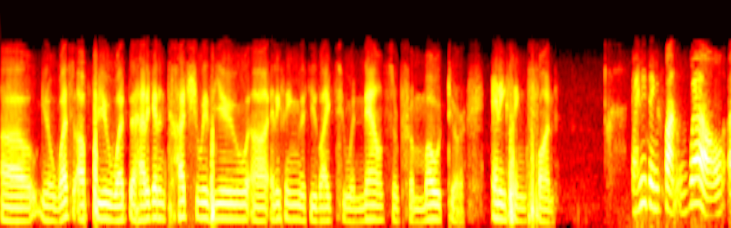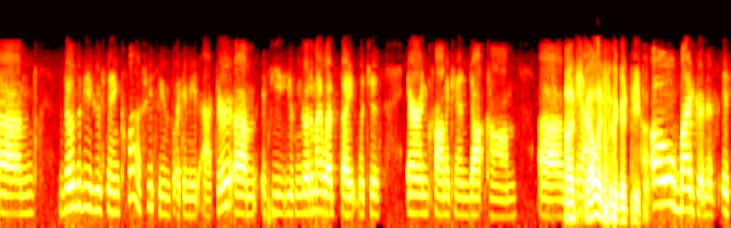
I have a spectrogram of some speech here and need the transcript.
uh, you know, what's up for you, what, how to get in touch with you, uh, anything that you'd like to announce or promote, or anything fun. Anything fun? Well, um, those of you who think, "Wow, she seems like a neat actor," um, if you you can go to my website, which is erincronican.com. Um, Uh, and- spell it for the good people. Oh my goodness, it's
